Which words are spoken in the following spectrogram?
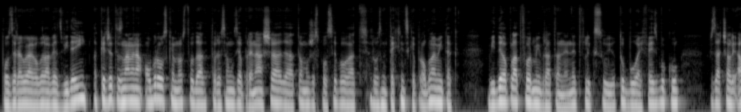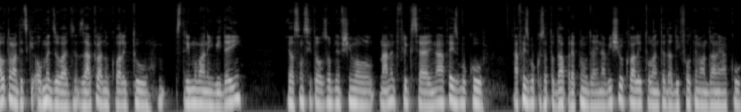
pozerajú aj oveľa viac videí. A keďže to znamená obrovské množstvo dát, ktoré sa musia prenášať a to môže spôsobovať rôzne technické problémy, tak videoplatformy vrátane Netflixu, YouTube aj Facebooku začali automaticky obmedzovať základnú kvalitu streamovaných videí. Ja som si to osobne všimol na Netflixe aj na Facebooku. Na Facebooku sa to dá prepnúť aj na vyššiu kvalitu, len teda defaultne vám dá nejakú,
